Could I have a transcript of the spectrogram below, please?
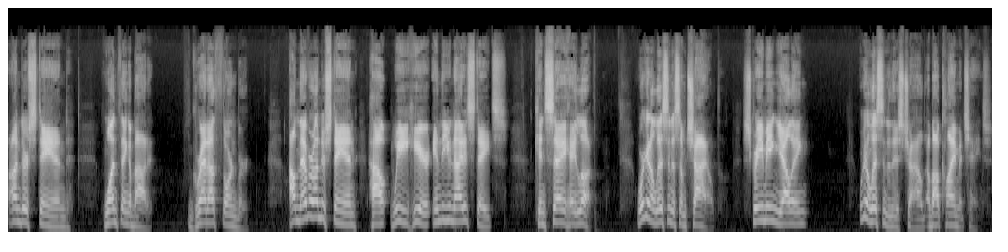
understand one thing about it Greta Thunberg. I'll never understand how we here in the United States can say, hey, look, we're going to listen to some child screaming, yelling. We're going to listen to this child about climate change.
